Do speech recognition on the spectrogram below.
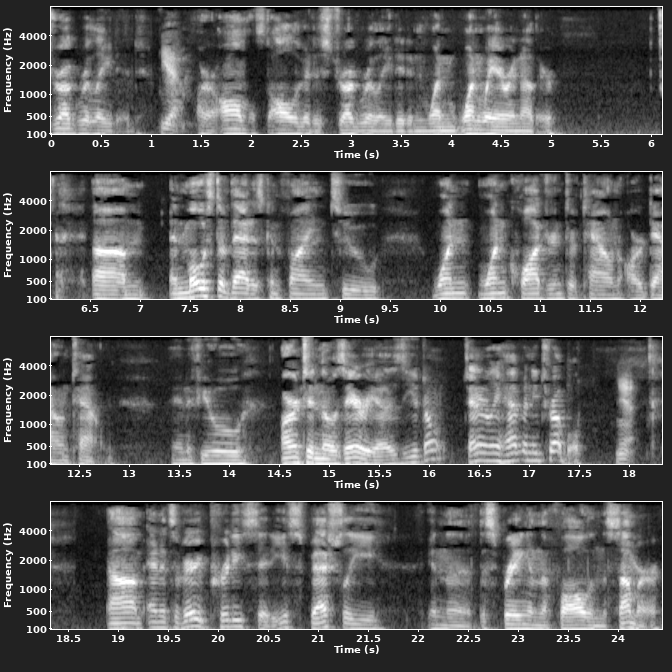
drug related yeah, or almost all of it is drug related in one one way or another. Um, and most of that is confined to one one quadrant of town or downtown. And if you aren't in those areas, you don't generally have any trouble. Yeah. Um, and it's a very pretty city, especially in the, the spring and the fall and the summer.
